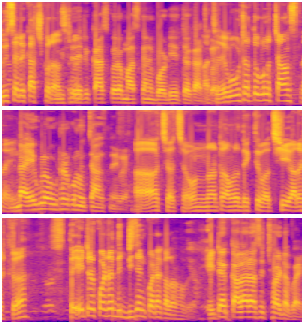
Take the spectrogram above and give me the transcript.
দুই সাইডে কাজ করা আছে না? দুইটা কাজ করা মাঝখানে বডিতে কাজ করা আচ্ছা করা। এগুলো উঠার তো কোনো চান্স নাই? না এগুলো উঠার কোনো চান্স নেই ভাই। আচ্ছা আচ্ছা অন্যটা আমরা দেখতে পাচ্ছি আরেকটা। তো এটার কয়টা ডিজাইন কয়টা কালার হবে? এটা কালার আছে ছয়টা ভাই।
